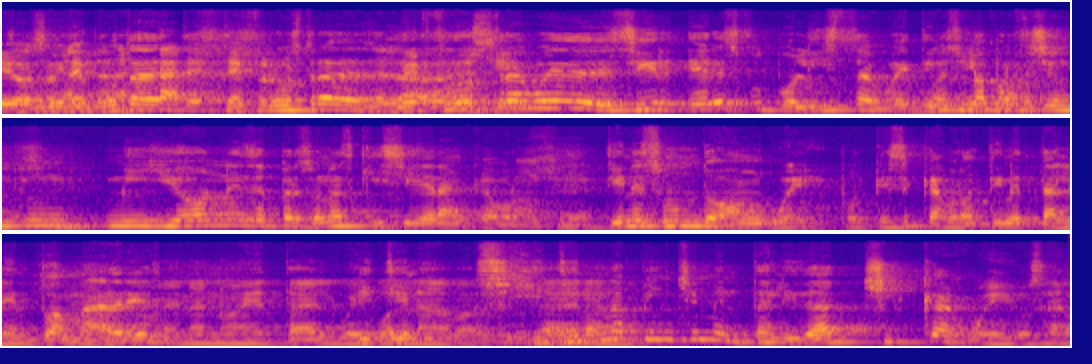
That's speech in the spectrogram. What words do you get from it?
Sí, o sea, te, emputa- te, te frustra desde el Me lado de frustra, decir- güey, de decir, eres futbolista, güey. Tienes una profesión que sí. millones de personas quisieran, cabrón. Sí. Tienes un don, güey. Porque ese cabrón tiene talento a madres. En Anoeta el güey Y tiene, volaba. sí, tiene era- una pinche mentalidad chica, güey. O sea,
